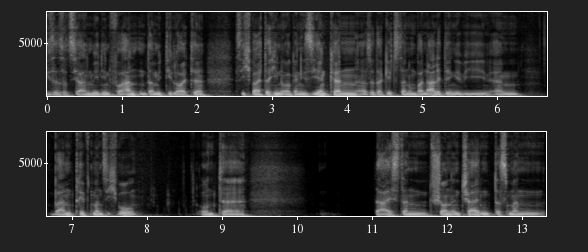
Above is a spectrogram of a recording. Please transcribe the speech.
dieser sozialen Medien vorhanden, damit die Leute sich weiterhin organisieren können. Also da geht es dann um banale Dinge wie, ähm, wann trifft man sich wo. Und äh, da ist dann schon entscheidend, dass man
